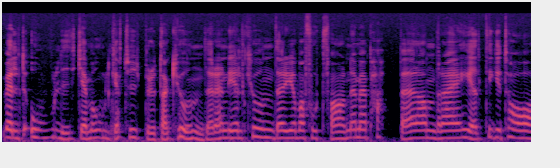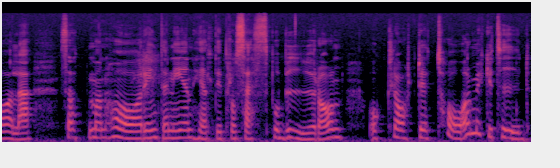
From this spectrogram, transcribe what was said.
väldigt olika med olika typer av kunder. En del kunder jobbar fortfarande med papper, andra är helt digitala. Så att man har inte en enhetlig process på byrån. Och klart det tar mycket tid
